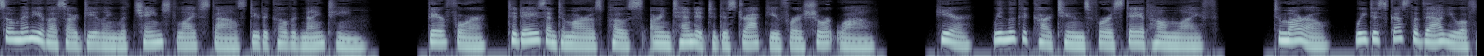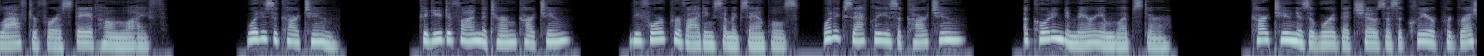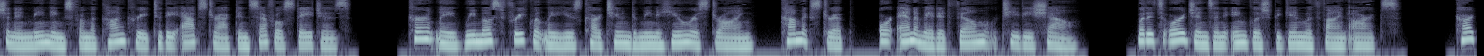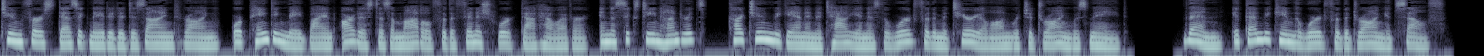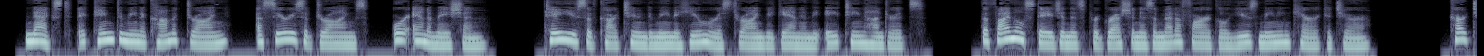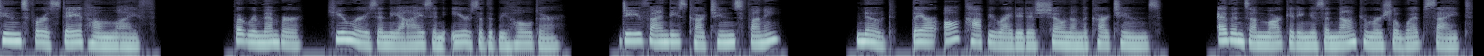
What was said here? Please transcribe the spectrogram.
So many of us are dealing with changed lifestyles due to COVID 19. Therefore, today's and tomorrow's posts are intended to distract you for a short while. Here, we look at cartoons for a stay at home life. Tomorrow, we discuss the value of laughter for a stay at home life. What is a cartoon? Could you define the term cartoon? Before providing some examples, what exactly is a cartoon? According to Merriam Webster, cartoon is a word that shows us a clear progression in meanings from the concrete to the abstract in several stages. Currently, we most frequently use cartoon to mean a humorous drawing, comic strip, or animated film or TV show. But its origins in English begin with fine arts. Cartoon first designated a designed drawing or painting made by an artist as a model for the finished work. However, in the 1600s, cartoon began in Italian as the word for the material on which a drawing was made. Then, it then became the word for the drawing itself. Next, it came to mean a comic drawing, a series of drawings, or animation. K use of cartoon to mean a humorous drawing began in the 1800s. The final stage in this progression is a metaphorical use meaning caricature. Cartoons for a stay at home life. But remember, humor is in the eyes and ears of the beholder. Do you find these cartoons funny? Note, they are all copyrighted as shown on the cartoons. Evans on Marketing is a non commercial website.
